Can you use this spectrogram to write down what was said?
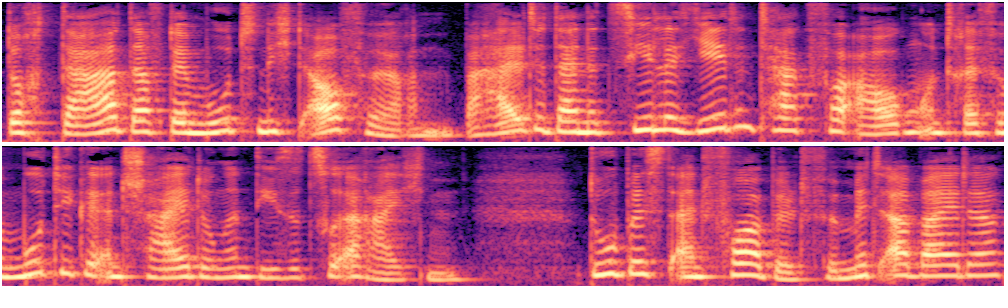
Doch da darf der Mut nicht aufhören. Behalte deine Ziele jeden Tag vor Augen und treffe mutige Entscheidungen, diese zu erreichen. Du bist ein Vorbild für Mitarbeiter,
